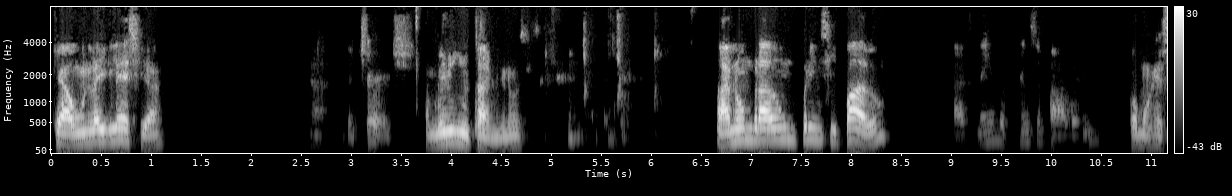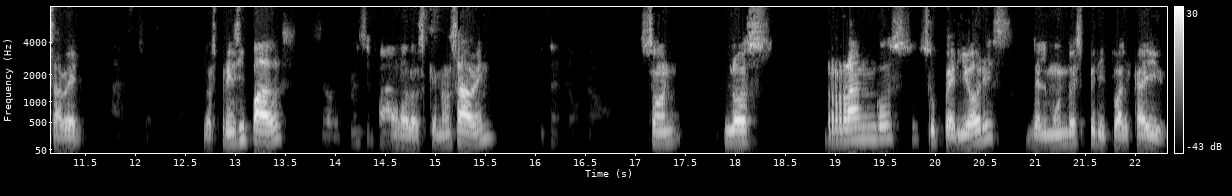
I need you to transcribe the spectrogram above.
que aún la iglesia, the church I'm giving you time, you know, ha nombrado un principado has named principality como Jezabel. Los principados, para los que no saben, son los rangos superiores del mundo espiritual caído.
